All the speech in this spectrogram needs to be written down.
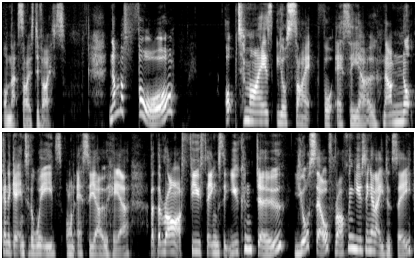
on that size device. Number four, optimize your site for SEO. Now, I'm not going to get into the weeds on SEO here, but there are a few things that you can do yourself rather than using an agency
